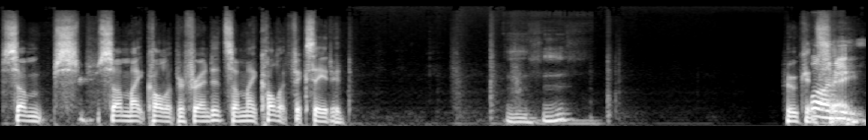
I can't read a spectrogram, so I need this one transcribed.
Some some might call it befriended, some might call it fixated. Mm-hmm. Who can say? well, say? I mean,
